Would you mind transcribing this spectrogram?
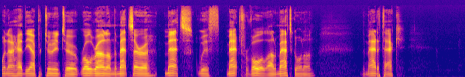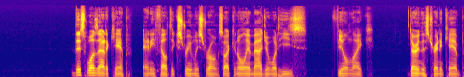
when I had the opportunity to roll around on the Matt Serra mats with Matt Frivola, a lot of mats going on, the Matt attack. This was at a camp, and he felt extremely strong. So I can only imagine what he's feeling like during this training camp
